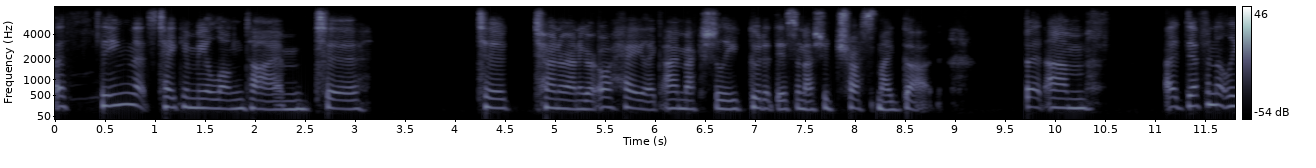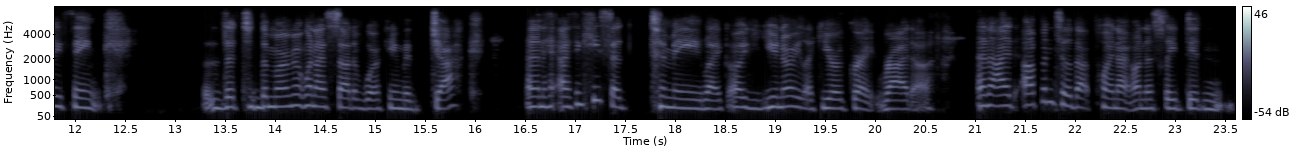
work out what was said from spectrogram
A thing that's taken me a long time to to turn around and go, oh hey, like I'm actually good at this and I should trust my gut. But um I definitely think that the moment when I started working with Jack, and I think he said to me, like, oh, you know, like you're a great writer. And I up until that point I honestly didn't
